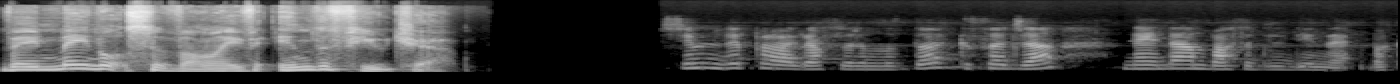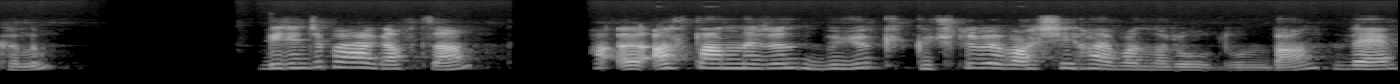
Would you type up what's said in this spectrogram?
They may not survive in the future. Şimdi paragraflarımızda kısaca neyden bahsedildiğine bakalım. Birinci paragrafta aslanların büyük, güçlü ve vahşi hayvanlar olduğundan ve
